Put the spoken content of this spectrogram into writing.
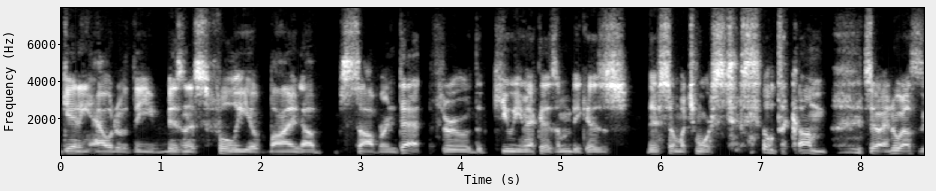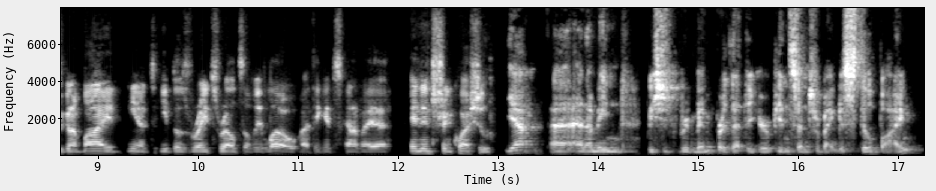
getting out of the business fully of buying up sovereign debt through the QE mechanism because there's so much more still to come. So, and who else is going to buy you know, to keep those rates relatively low? I think it's kind of a an interesting question. Yeah, uh, and I mean, we should remember that the European Central Bank is still buying.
